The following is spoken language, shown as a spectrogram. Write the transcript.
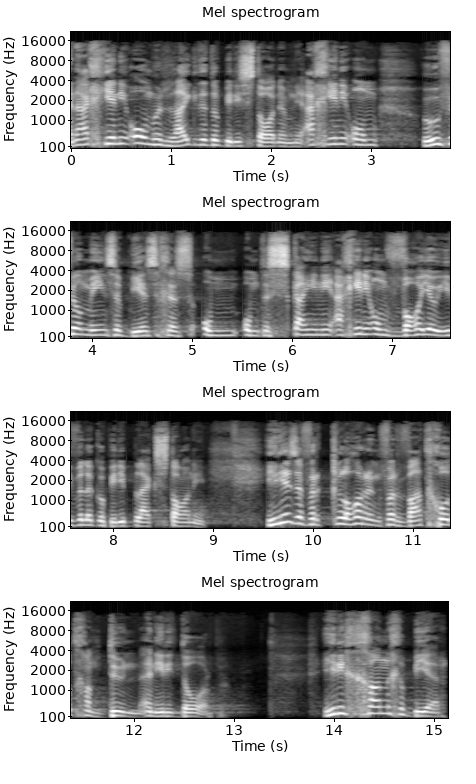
En ek gee nie om hoe lyk dit op hierdie stadium nie. Ek gee nie om hoeveel mense besig is om om te skei nie. Ek gee nie om waar jou huwelik op hierdie plek staan nie. Hierdie is 'n verklaring van wat God gaan doen in hierdie dorp hierdie gaan gebeur.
